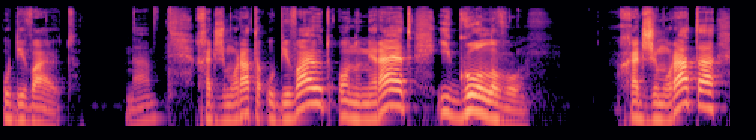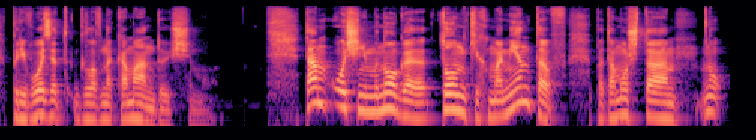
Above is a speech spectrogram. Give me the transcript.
убивают. Да? Хаджи Мурата убивают, он умирает, и голову Хаджи Мурата привозят главнокомандующему. Там очень много тонких моментов, потому что, ну,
